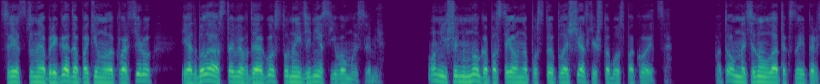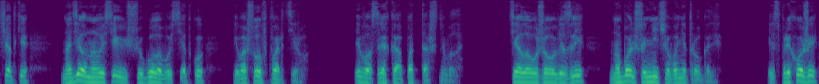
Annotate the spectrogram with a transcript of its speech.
Следственная бригада покинула квартиру и отбыла, оставив Деагосту наедине с его мыслями. Он еще немного постоял на пустой площадке, чтобы успокоиться. Потом натянул латексные перчатки, надел на лысеющую голову сетку и вошел в квартиру. Его слегка подташнивало. Тело уже увезли, но больше ничего не трогали. Из прихожей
